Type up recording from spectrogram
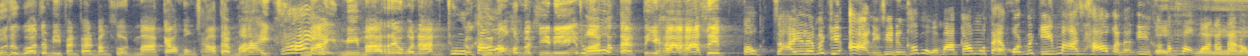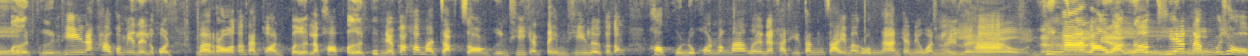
รู้สึกว่าจะมีแฟน ๆ บางส่วนมา9ก้าโมงเช้าแต่ไม่ใช่ไม่มีมาเร็วกว่านั้น ถูกก็คือต้องน้องคนเมื่อกี้นี้ถูก มาตั้งแต่ตีห้าห้าสิบ ตกใจเลยเมื่อกี้อ่านอีกทีนึงเขาบอกว่ามา9ก้าโมงแต่คนเมื่อกี้มาเช้ากว่านั้นอีกก็ต้องบอกว่าโอ้โห ตั้งแต่เราเปิดพื้นที่นะคะ ก็มีหลายๆคนมารอตั้งแต่ก่อนเปิด แล้วพอเปิดปุ๊บเนี่ยก็เข้ามาจับจองพื้นที่กันเต็มที่เลยก็ต้องขอบคุณทุกคนมากๆเลยนะคะ ที่ตั้งใจมาร่วมงานกันในวันนี้ใช่แล้วค่ะนะฮะคืองานเราอะเนี่ยเริ่มโอ้โห เที่ยงนะคุณผู้ชม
